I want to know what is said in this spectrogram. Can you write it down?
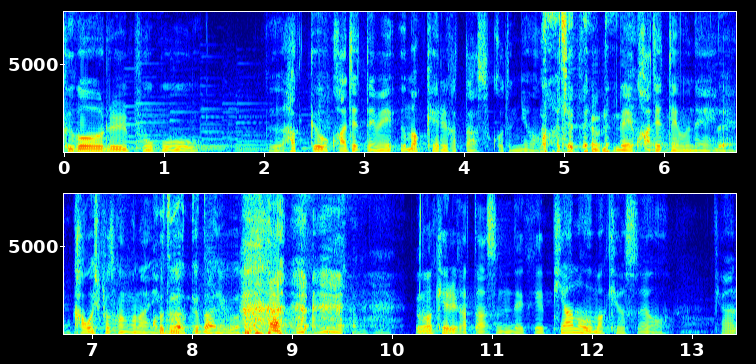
그거를 보고 그 학교 과제 때문에 음악회를 갔다 왔었거든요. 과제 때문에 네 과제 때문에 네. 가고 싶어서 간 건 아니고 고등학교도 아니고 음악회를 갔다 왔었는데 그게 피아노 음악회였어요. 피아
